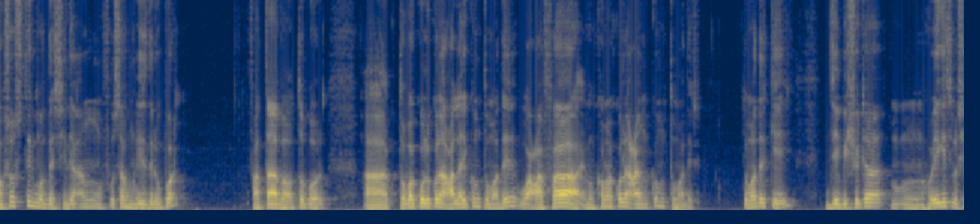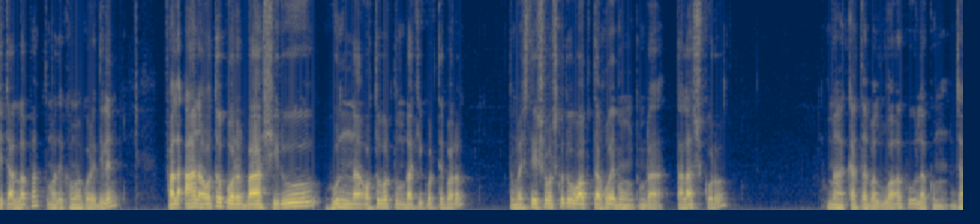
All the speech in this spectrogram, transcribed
অস্বস্তির মধ্যে ছিলে আং ফুসাহুম নিজেদের উপর। ফাতা বা অতপর তবা কল করে আলাইকুম তোমাদের ও আফা এবং ক্ষমা করলে আনকুম তোমাদের। তোমাদেরকে যে বিষয়টা হয়ে গেছিল সেটা আল্লাহ পাক তোমাদের ক্ষমা করে দিলেন। ফাল আনা অতপর বা শিরু হুন্না, অতপর তোমরা কি করতে পারো? তোমরা স্ত্রী সবাস করতে ওয়াব তাকো এবং তোমরা তালাশ করো। মা কাতাবাল্লাহু লাকুম, যা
